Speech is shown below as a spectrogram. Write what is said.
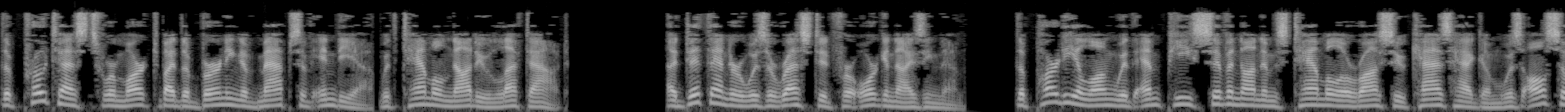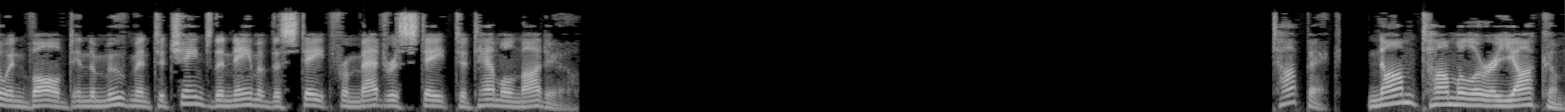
The protests were marked by the burning of maps of India with Tamil Nadu left out. Adithanar was arrested for organizing them. The party along with MP Sivagnanam's Tamil Arasu Kazhagam was also involved in the movement to change the name of the state from Madras state to Tamil Nadu. Nam Tamilar Iyakam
